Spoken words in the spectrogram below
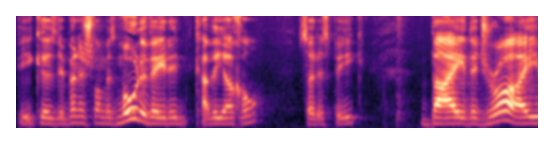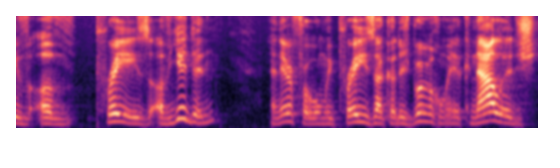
Because the Rebbeinu is motivated, kaviyachol, so to speak, by the drive of praise of Yidden. And therefore, when we praise HaKadosh Baruch when we acknowledge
